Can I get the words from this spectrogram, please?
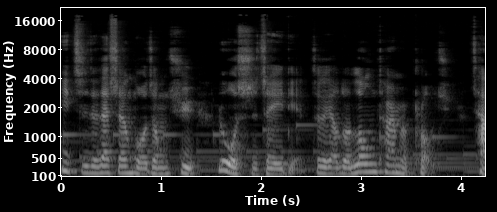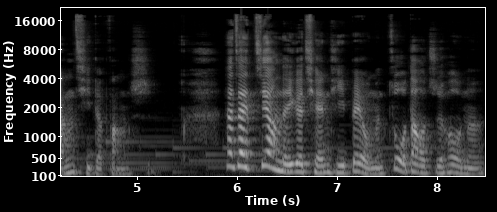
一直的在生活中去落实这一点，这个叫做 long-term approach，长期的方式。那在这样的一个前提被我们做到之后呢？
